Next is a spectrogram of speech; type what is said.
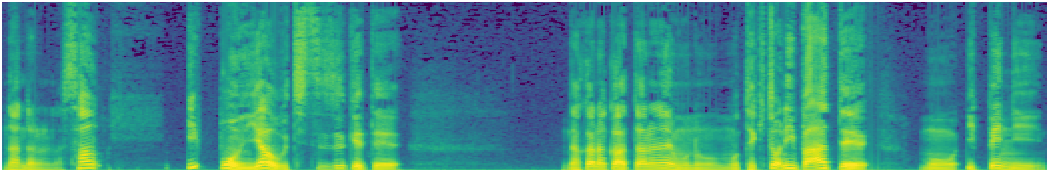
なんだろうな、三、一本矢を打ち続けて、なかなか当たらないものをもう適当にバーって、もういっぺんに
